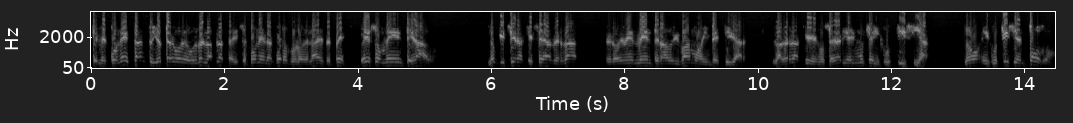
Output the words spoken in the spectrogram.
que me pones tanto, yo te hago devolver la plata y se ponen de acuerdo con lo de la AFP. Eso me he enterado. No quisiera que sea verdad, pero me, he enterado y vamos a investigar. La verdad que, José Daría, hay mucha injusticia, ¿no? Injusticia en todo.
